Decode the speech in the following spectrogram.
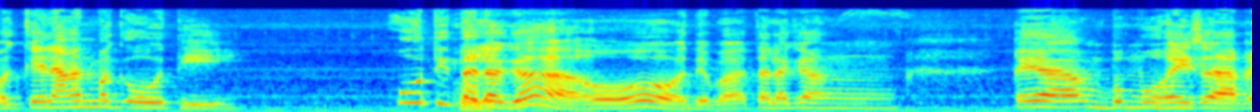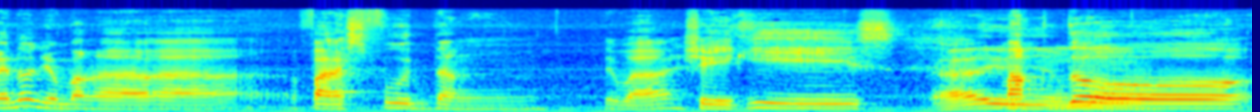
pag kailangan mag-OT, OT talaga. Oo, 'di ba? Talagang kaya bumuhay sa akin noon yung mga ah, fast food ng 'di ba? Shakey's, Ay, McDo,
